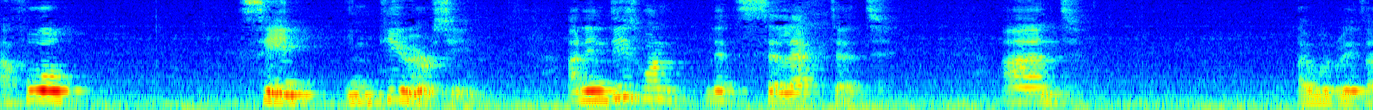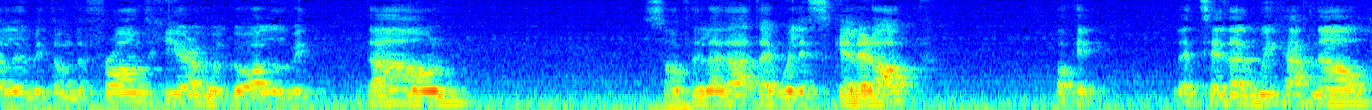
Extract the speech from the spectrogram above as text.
a full scene, interior scene. And in this one, let's select it, and I will it a little bit on the front here, I will go a little bit down, something like that. I will scale it up. Okay, let's say that we have now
